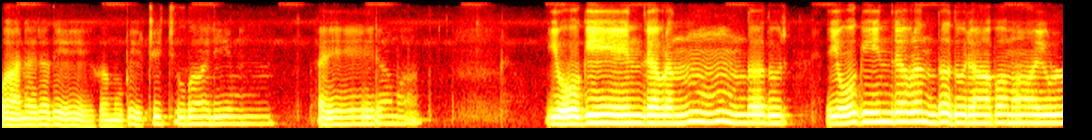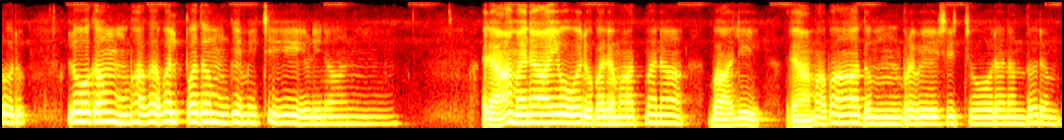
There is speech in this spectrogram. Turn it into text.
വാനരദേഹമുപേക്ഷിച്ചു ബാലിയും. ഹരേ രാമ യോഗീന്ദ്രവൃന്ദു യോഗീന്ദ്രവൃന്ദുരാപമായുള്ളൊരു ലോകം ഭഗവത്പദം ഗമിച്ചേടിനാൻ. രാമനായോരു പരമാത്മന ബാലി രാമപാദം പ്രവേശിച്ചോരനന്തരം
